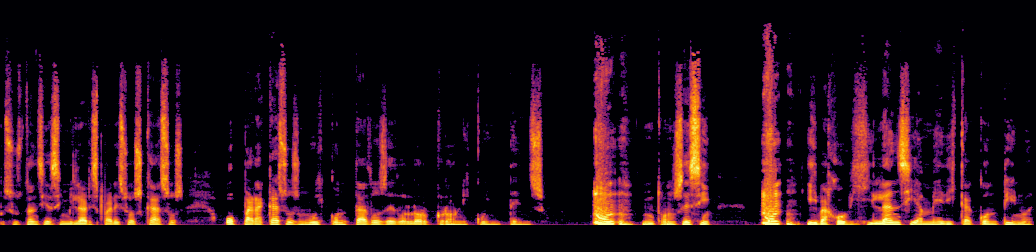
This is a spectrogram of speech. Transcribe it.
sustancias similares para esos casos o para casos muy contados de dolor crónico intenso. Entonces sí, y bajo vigilancia médica continua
